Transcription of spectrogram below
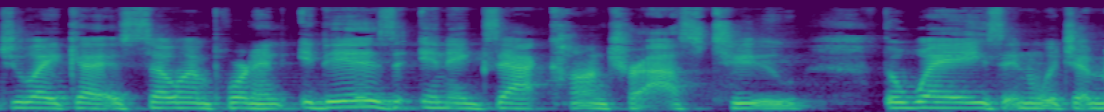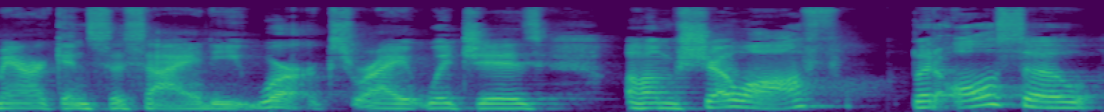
Juleyka, is so important. It is in exact contrast to the ways in which American society works, right? Which is um, show off, but also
